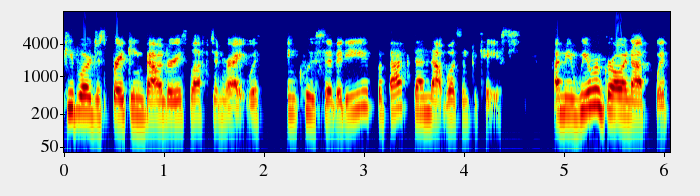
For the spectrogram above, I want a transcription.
people are just breaking boundaries left and right with inclusivity, but back then that wasn't the case. I mean, we were growing up with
